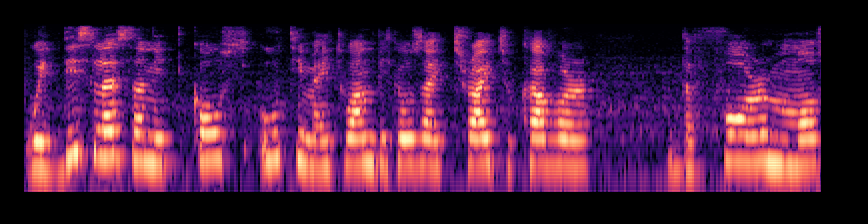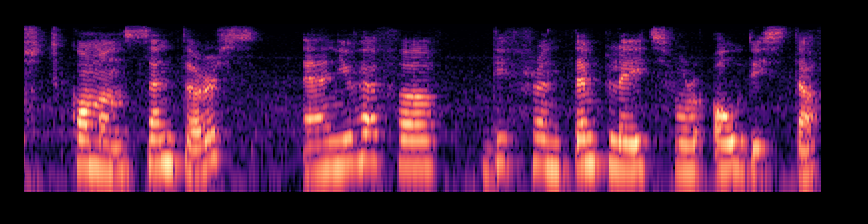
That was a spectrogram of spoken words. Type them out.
with this lesson it calls ultimate one because I try to cover the four most common centers and you have uh, different templates for all this stuff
